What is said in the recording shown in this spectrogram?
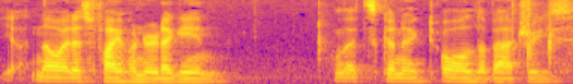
Yeah now it is 500 again. Let's connect all the batteries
